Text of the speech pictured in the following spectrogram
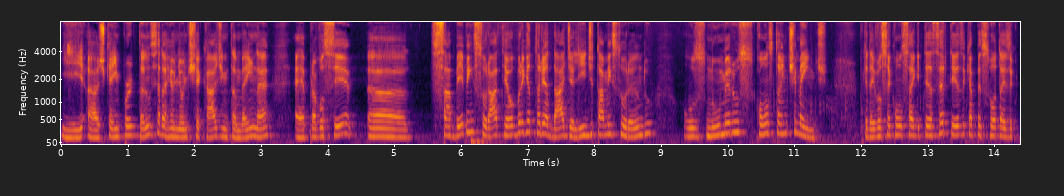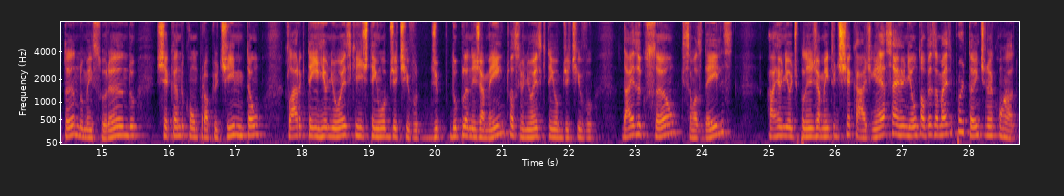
E acho que a importância da reunião de checagem também, né, é para você uh, saber mensurar, ter a obrigatoriedade ali de estar tá mensurando os números constantemente. Porque daí você consegue ter a certeza que a pessoa está executando, mensurando, checando com o próprio time. Então, claro que tem reuniões que a gente tem o objetivo de, do planejamento, as reuniões que têm o objetivo da execução, que são as dailies, a reunião de planejamento e de checagem. Essa é a reunião talvez a mais importante, né, Conrado?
